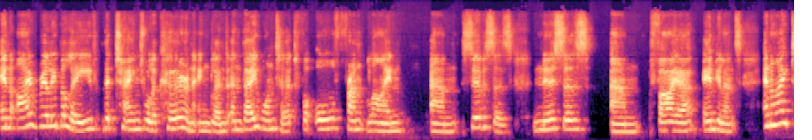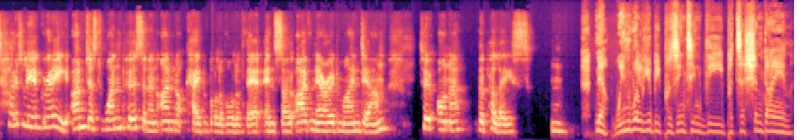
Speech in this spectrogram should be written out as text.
And I really believe that change will occur in England, and they want it for all frontline um, services, nurses, um, fire, ambulance. And I totally agree. I'm just one person and I'm not capable of all of that. And so I've narrowed mine down to honour the police. Mm. Now, when will you be presenting the petition, Diane?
